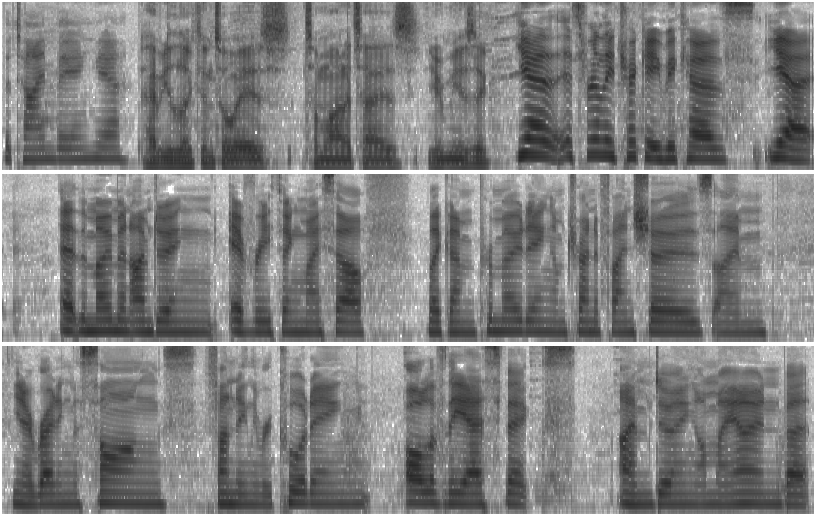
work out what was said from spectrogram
the time being. Yeah. Have you looked into ways to monetize your music? Yeah, it's really tricky because, yeah, at the moment, I'm doing everything myself. Like I'm promoting, I'm trying to find shows, I'm, you know, writing the songs, funding the recording, all of the aspects I'm doing on my own. But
